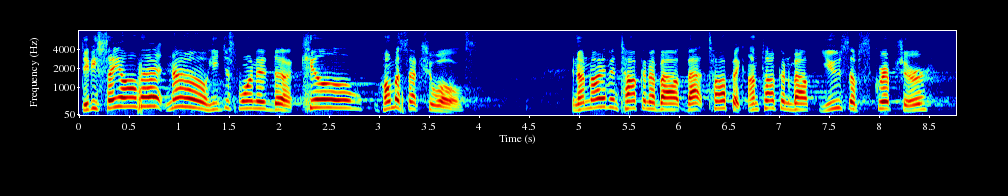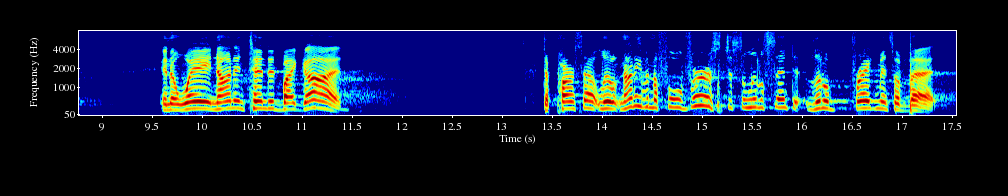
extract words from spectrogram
Did he say all that? No, he just wanted to kill homosexuals. And I'm not even talking about that topic. I'm talking about use of Scripture in a way not intended by God. To parse out little, not even the full verse, just a little sentence, little fragments of that.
